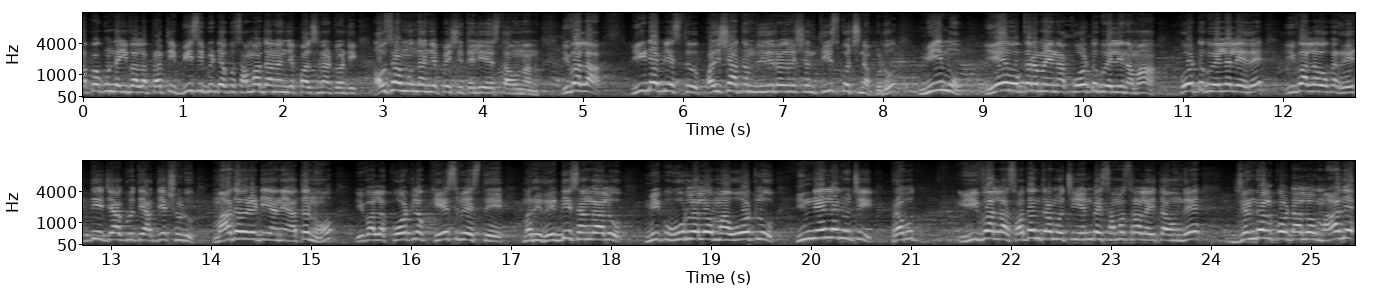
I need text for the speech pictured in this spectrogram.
తప్పకుండా ఇవాళ ప్రతి బీసీ బిడ్డకు సమాధానం చెప్పాల్సినటువంటి అవసరం ఉందని చెప్పేసి తెలియజేస్తా ఉన్నాను. ఇవాళ ఈడబ్ల్యూఎస్ పది శాతం రిజర్వేషన్ తీసుకొచ్చినప్పుడు మేము ఏ ఒక్కరమైనా కోర్టుకు వెళ్ళినామా? కోర్టుకు వెళ్ళలేదే. ఇవాళ ఒక రెడ్డి జాగృతి అధ్యక్షుడు మాధవరెడ్డి అనే అతను ఇవాళ కోర్టులో కేసు వేస్తే మరి రెడ్డి సంఘాలు మీకు ఊర్లలో మా ఓట్లు ఇన్నేళ్ళ నుంచి ప్రభు ఇవాళ స్వతంత్రం వచ్చి ఎనభై సంవత్సరాలు అవుతా ఉంది. జనరల్ కోటాలో మాదే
